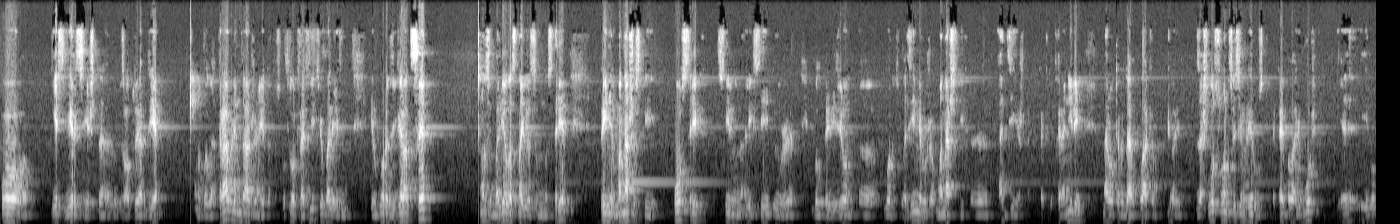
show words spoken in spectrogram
По, есть версии, что в Золотой Орде он был отравлен даже, это послужило к развитию болезни. И в городе Городце он заболел, остановился в монастыре, принял монашеский постриг, с именем Алексей уже был привезен э, в город Владимир уже в монашеских э, одеждах. Как хоронили народ Ирда, плакал, говорит, зашло солнце земли русской. Такая была любовь его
